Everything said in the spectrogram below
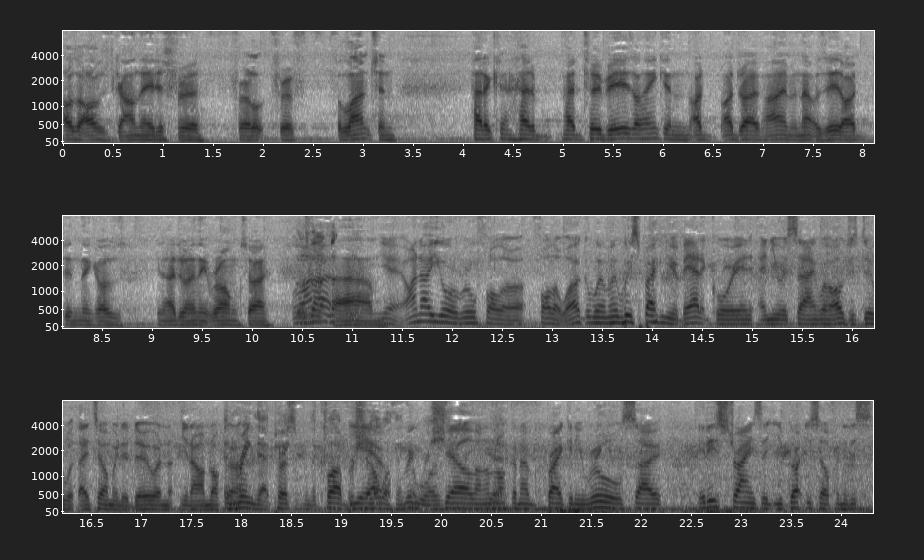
I was I was going there just for for for for lunch and had a had a, had two beers, I think, and I I drove home, and that was it. I didn't think I was you know doing anything wrong, so. Well, I that- know, Um, yeah, I know you're a real follower. Follower. When we- we've spoken to you about it, Corey, and, and you were saying, "Well, I'll just do what they tell me to do, and you know, I'm not going to ring that person from the club, Rochelle, yeah, I think ring it was. Rochelle, and I'm not going to break any rules." So it is strange that you've got yourself into this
